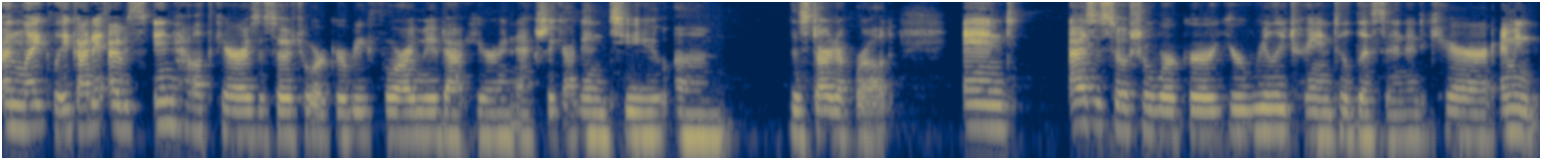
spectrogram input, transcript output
unlikely, got it. I was in healthcare as a social worker before I moved out here and actually got into um, the startup world. And as a social worker, you're really trained to listen and to care. I mean,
